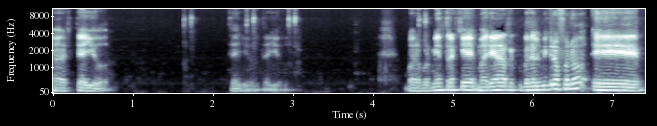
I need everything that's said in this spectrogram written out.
A ver, te ayudo. Te ayudo, te ayudo. Bueno, por mientras que Mariana recupera el micrófono, eh,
